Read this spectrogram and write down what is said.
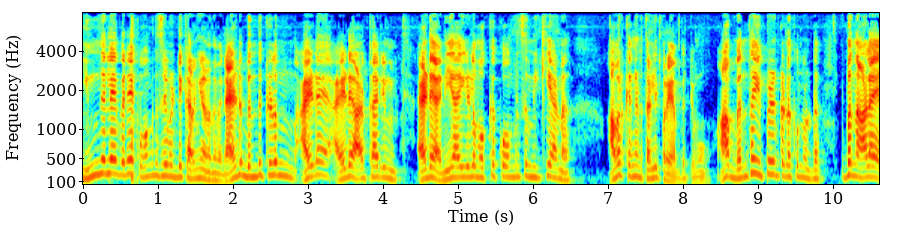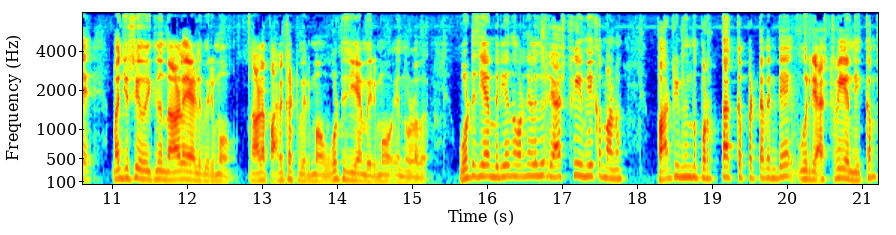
ഇന്നലെ വരെ കോൺഗ്രസിന് വേണ്ടി കറങ്ങി നടന്നവൻ അയാളുടെ ബന്ധുക്കളും അയാളുടെ അയാളുടെ ആൾക്കാരും അയാളുടെ അനുയായികളും ഒക്കെ കോൺഗ്രസ് നിൽക്കുകയാണ്. അവർക്ക് അങ്ങനെ തള്ളി പറയാൻ പറ്റുമോ? ആ ബന്ധം ഇപ്പോഴും കിടക്കുന്നുണ്ട്. ഇപ്പം നാളെ മഞ്ജുഷ ചോദിക്കുന്നത് നാളെ അയാൾ വരുമോ? നാളെ പാലക്കാട്ട് വരുമോ? വോട്ട് ചെയ്യാൻ വരുമോ എന്നുള്ളത്. വോട്ട് ചെയ്യാൻ വരിക എന്ന് പറഞ്ഞാൽ ഇതൊരു രാഷ്ട്രീയ നീക്കമാണ്. പാർട്ടിയിൽ നിന്ന് പുറത്താക്കപ്പെട്ടവന്റെ ഒരു രാഷ്ട്രീയ നീക്കം.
